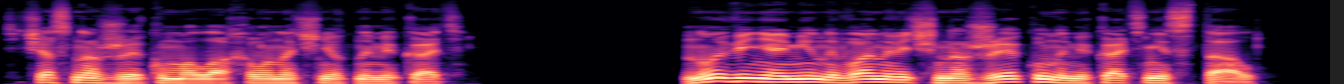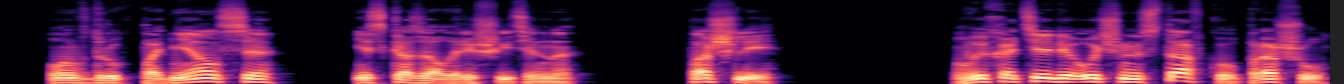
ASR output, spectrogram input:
Сейчас на Жеку Малахова начнет намекать. Но Вениамин Иванович на Жеку намекать не стал. Он вдруг поднялся и сказал решительно. «Пошли. Вы хотели очную ставку? Прошу».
